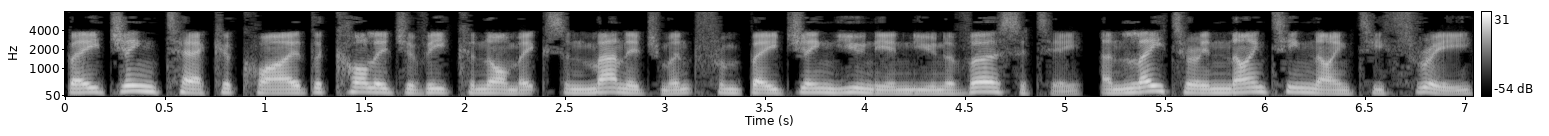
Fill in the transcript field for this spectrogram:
Beijing Tech acquired the College of Economics and Management from Beijing Union University, and later in 1993,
